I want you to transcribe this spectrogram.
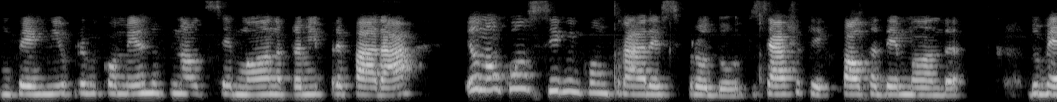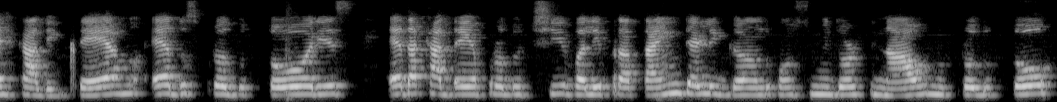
um pernil para me comer no final de semana, para me preparar. Eu não consigo encontrar esse produto. Você acha que falta demanda do mercado interno, é dos produtores, é da cadeia produtiva ali para estar tá interligando o consumidor final no produtor? O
